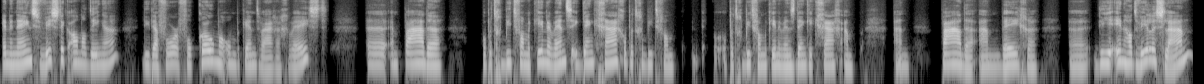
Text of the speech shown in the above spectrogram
en ineens wist ik allemaal dingen die daarvoor volkomen onbekend waren geweest. Uh, en paden op het gebied van mijn kinderwens. Ik denk graag op het gebied van, op het gebied van mijn kinderwens, denk ik graag aan, aan paden, aan wegen uh, die je in had willen slaan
